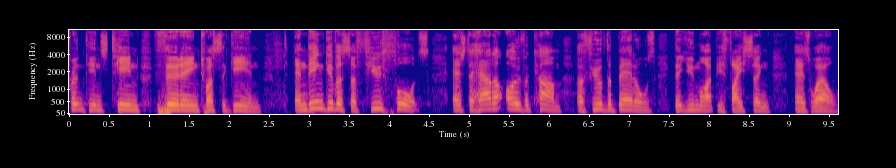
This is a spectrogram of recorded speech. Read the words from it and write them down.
Corinthians 10 13 to us again? and then give us a few thoughts as to how to overcome a few of the battles that you might be facing as well.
